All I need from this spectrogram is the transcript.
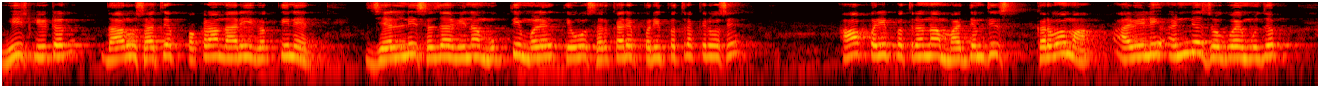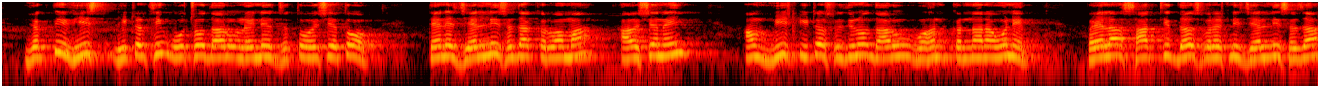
વીસ લીટર દારૂ સાથે પકડાનારી વ્યક્તિને જેલની સજા વિના મુક્તિ મળે તેવો સરકારે પરિપત્ર કર્યો છે. આ પરિપત્રના માધ્યમથી કરવામાં આવેલી અન્ય જોગવાઈ મુજબ વ્યક્તિ વીસ લીટરથી ઓછો દારૂ લઈને જતો હશે તો તેને જેલની સજા કરવામાં આવશે નહીં. આમ વીસ લીટર સુધીનો દારૂ વહન કરનારાઓને પહેલાં સાતથી દસ વર્ષની જેલની સજા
